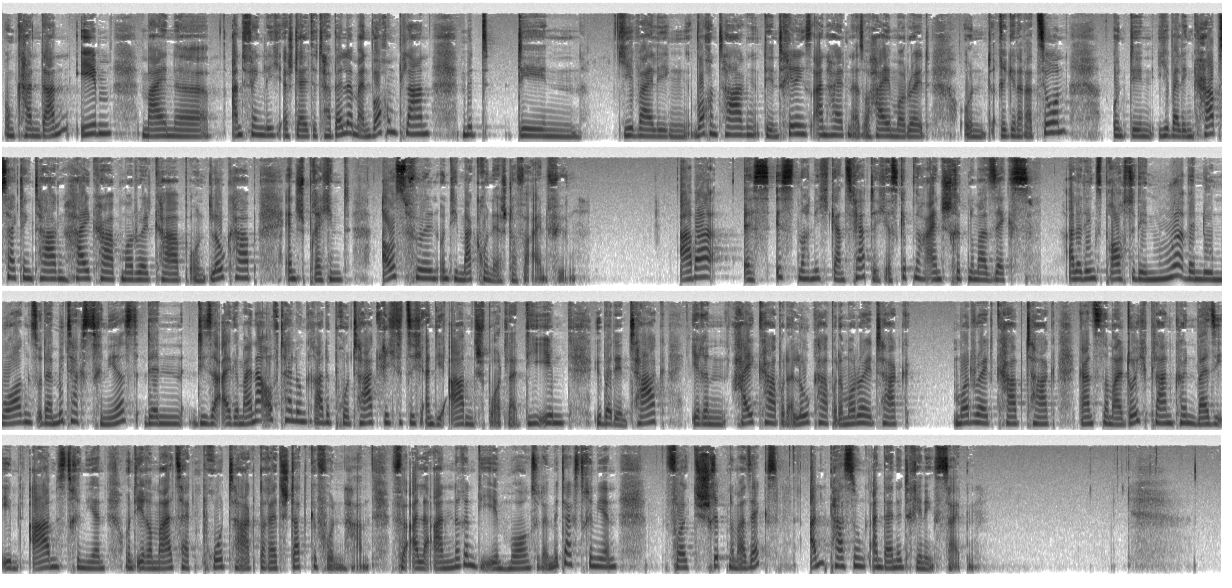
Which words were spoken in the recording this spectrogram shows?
und kann dann eben meine anfänglich erstellte Tabelle, meinen Wochenplan mit den jeweiligen Wochentagen, den Trainingseinheiten, also High, Moderate und Regeneration und den jeweiligen Carb Cycling Tagen, High Carb, Moderate Carb und Low Carb entsprechend ausfüllen und die Makronährstoffe einfügen. Aber es ist noch nicht ganz fertig. Es gibt noch einen Schritt Nummer 6. Allerdings brauchst du den nur, wenn du morgens oder mittags trainierst, denn diese allgemeine Aufteilung gerade pro Tag richtet sich an die Abendsportler, die eben über den Tag ihren High Carb oder Low Carb oder Moderate Tag Moderate Carb Tag ganz normal durchplanen können, weil sie eben abends trainieren und ihre Mahlzeiten pro Tag bereits stattgefunden haben. Für alle anderen, die eben morgens oder mittags trainieren, folgt Schritt Nummer 6, Anpassung an deine Trainingszeiten.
